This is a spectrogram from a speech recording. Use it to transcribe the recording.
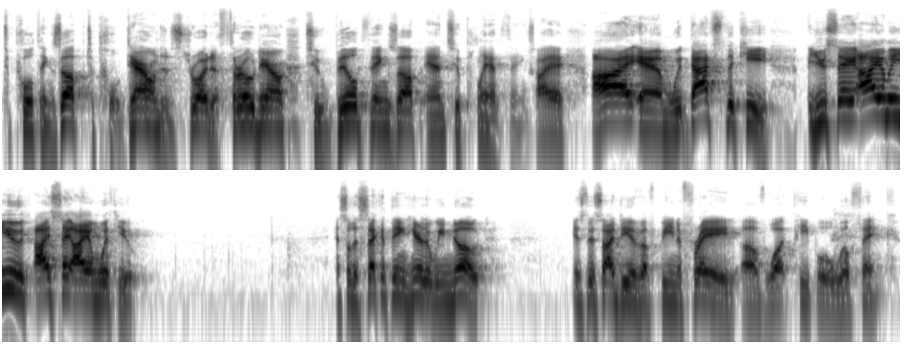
to pull things up, to pull down, to destroy, to throw down, to build things up, and to plant things. I, I am with, that's the key. You say, I am a youth, I say, I am with you. And so the second thing here that we note is this idea of being afraid of what people will think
